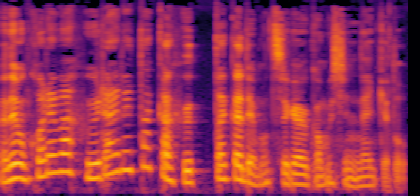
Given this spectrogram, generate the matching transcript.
まあ、でもこれは振られたか振ったかでも違うかもしんないけど。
